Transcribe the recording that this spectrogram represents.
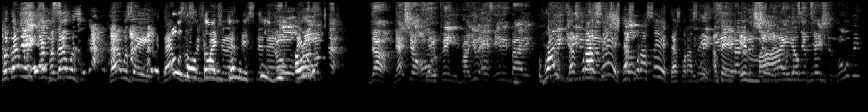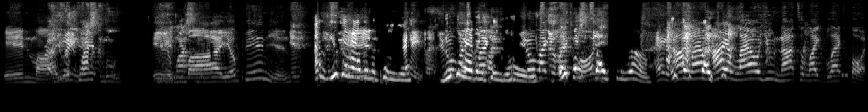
but that was but that was that was a that was a situation that they said that. No, bro, Dog, that's your own opinion, bro. You ask anybody. Right. That's what I said. That's what I said. That's what I said. I said in my opinion. movie. In my bro, you ain't watched the movie. In my opinion, I mean, oh, you can have an opinion. Hey, you, don't can like have an black- opinion. You don't like Hayes. black It's like thought. spicy rum. Hey, I allow, spicy- I allow you not to like Black Thought.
